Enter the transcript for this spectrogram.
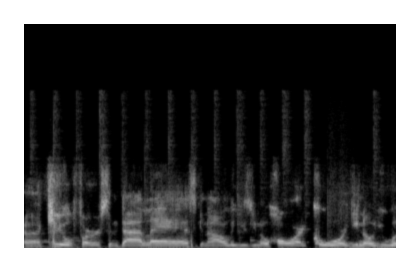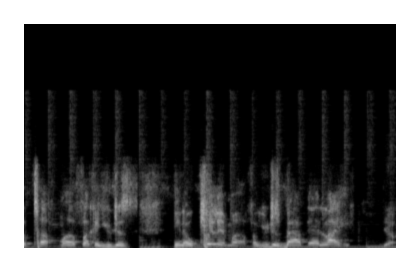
uh, kill first and die last, and all these, you know, hardcore. You know, you a tough motherfucker. You just, you know, killing motherfucker. You just about that life. Yeah.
